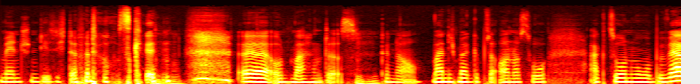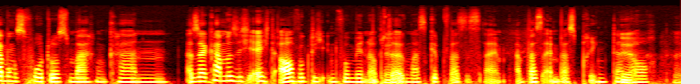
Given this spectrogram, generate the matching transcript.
Menschen, die sich damit auskennen Mhm. äh, und machen das. Mhm. Genau. Manchmal gibt es auch noch so Aktionen, wo man Bewerbungsfotos machen kann. Also da kann man sich echt auch wirklich informieren, ob es Ja. da irgendwas gibt, was es einem, was einem was bringt dann Ja, auch. ja.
